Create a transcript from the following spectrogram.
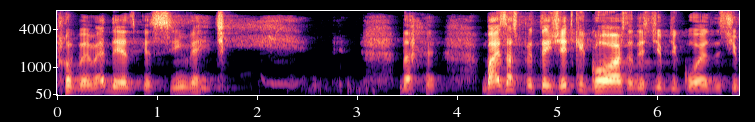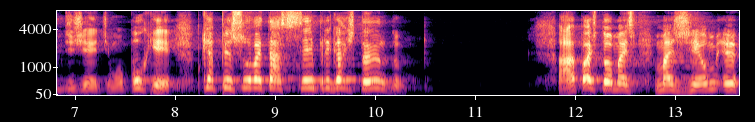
O problema é desse, que se invente. Mas as, tem gente que gosta desse tipo de coisa, desse tipo de gente, irmão. Por quê? Porque a pessoa vai estar sempre gastando. Ah, pastor, mas, mas eu, eu,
